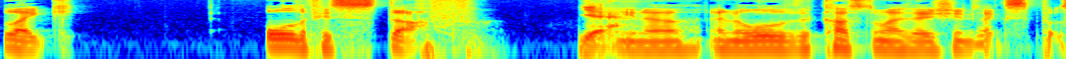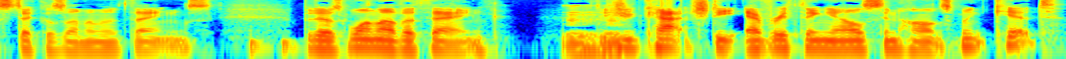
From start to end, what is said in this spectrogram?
like all of his stuff Yeah, you know, and all of the customizations, like put stickers on them and things. But there's one other thing. Mm-hmm. Did you catch the everything else enhancement kit?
